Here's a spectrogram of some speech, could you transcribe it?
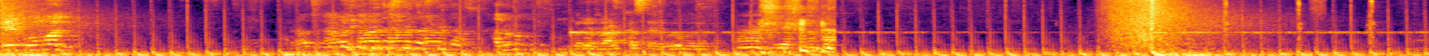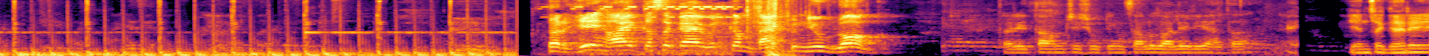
हे कोमल. बरं राग कसा आहे बरोबर आहे. तर हे हाय कसं काय? Welcome back to new blog तर इथं आमची शूटिंग चालू झालेली आहे आता. यांचं घर आहे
